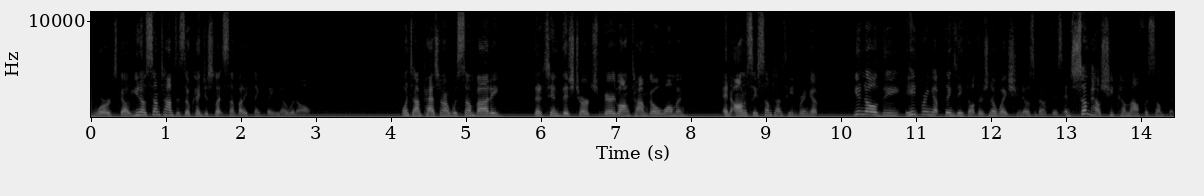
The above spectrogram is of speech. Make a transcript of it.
words go. You know, sometimes it's okay just let somebody think they know it all. One time, Pastor I was somebody that attended this church a very long time ago, a woman, and honestly, sometimes he'd bring up, you know, the he'd bring up things he thought there's no way she knows about this, and somehow she'd come off with something.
